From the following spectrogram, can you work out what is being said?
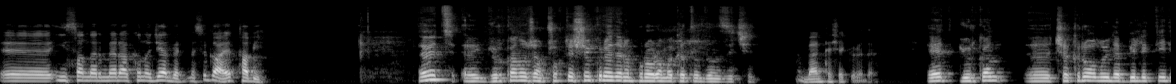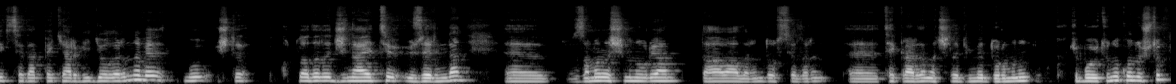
e, insanların merakını celbetmesi gayet tabii. Evet e, Gürkan Hocam çok teşekkür ederim programa katıldığınız için. Ben teşekkür ederim. Evet Gürkan e, Çakıroğlu ile birlikteydik Sedat Peker videolarında ve bu işte Kutlu Adalı cinayeti üzerinden e, zaman aşımına uğrayan davaların, dosyaların e, tekrardan açılabilme durumunun hukuki boyutunu konuştuk.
